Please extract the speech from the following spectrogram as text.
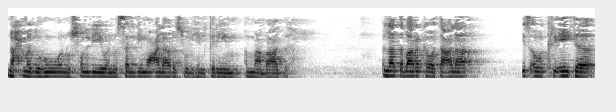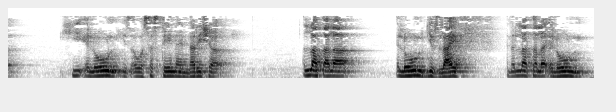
نحمده ونصلي ونسلم على رسوله الكريم أما بعد Tabaraka wa Ta'ala is our creator. He alone is our sustainer and nourisher. Allah Ta'ala alone gives life and Allah Ta'ala alone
